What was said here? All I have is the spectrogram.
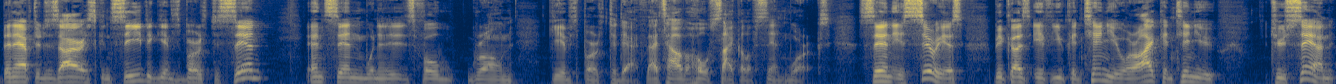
Then, after desire is conceived, it gives birth to sin, and sin, when it is full grown, gives birth to death. That's how the whole cycle of sin works. Sin is serious because if you continue, or I continue to sin,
